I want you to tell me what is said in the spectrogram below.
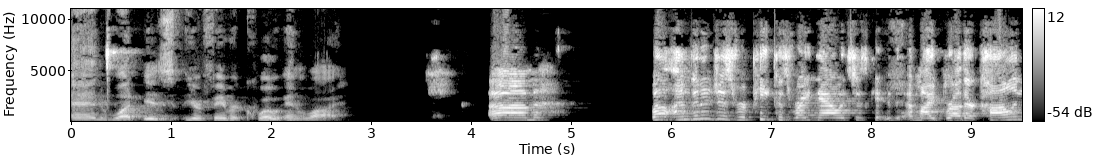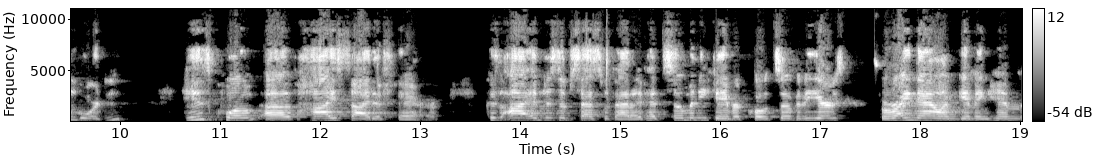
And what is your favorite quote and why? Um, well, I'm going to just repeat because right now it's just my brother Colin Gordon, his quote of high side affair. Because I am just obsessed with that. I've had so many favorite quotes over the years, but right now I'm giving him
